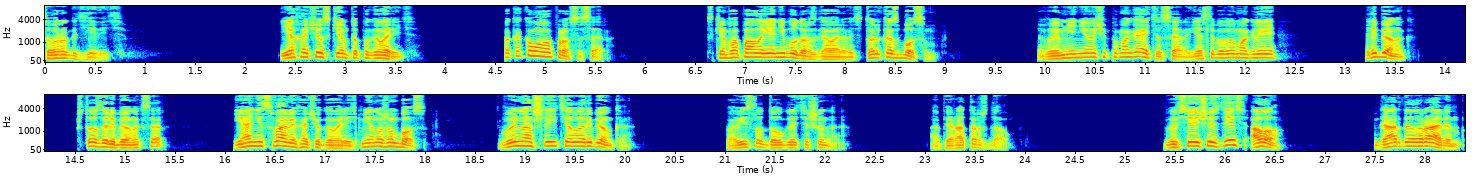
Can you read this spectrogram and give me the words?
49. Я хочу с кем-то поговорить. По какому вопросу, сэр? С кем попало, я не буду разговаривать, только с боссом. Вы мне не очень помогаете, сэр. Если бы вы могли... Ребенок. Что за ребенок, сэр? Я не с вами хочу говорить, мне нужен босс. Вы нашли тело ребенка. Повисла долгая тишина. Оператор ждал. Вы все еще здесь? Алло. Гардел равен.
